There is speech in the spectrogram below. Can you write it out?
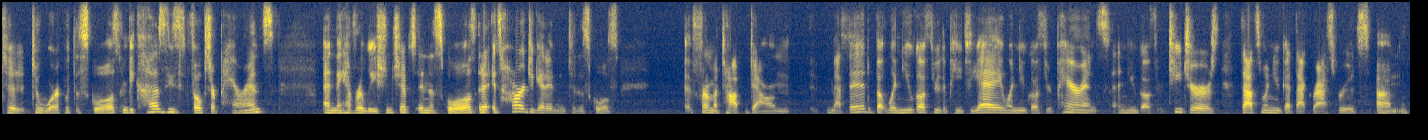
to to work with the schools and because these folks are parents and they have relationships in the schools. It's hard to get into the schools from a top down method, but when you go through the PTA, when you go through parents and you go through teachers, that's when you get that grassroots um,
